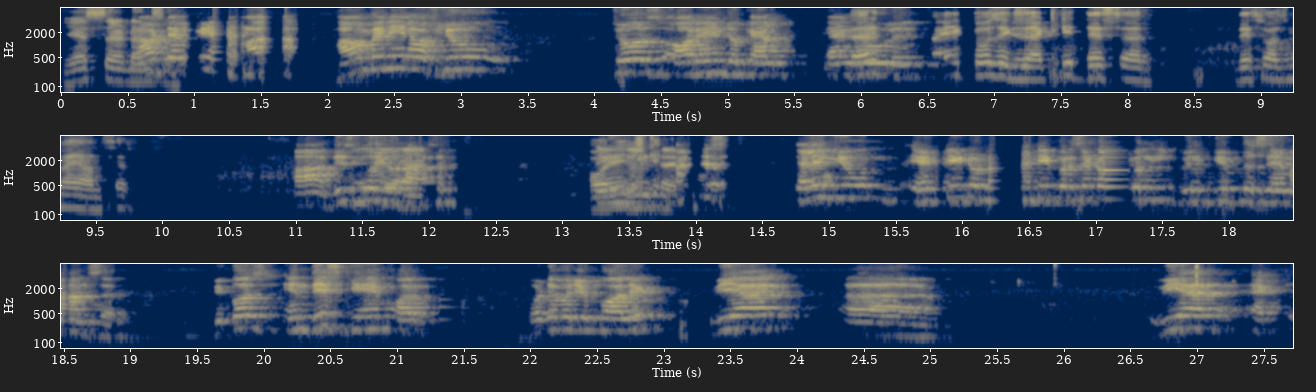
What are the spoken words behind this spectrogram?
Yes, sir. Now Done, tell me how, how many of you chose orange or cal- Sir, kangaroo? I chose exactly this, sir. This was my answer. Ah, this was your answer. Orange. I'm just telling you 80 to 90 percent of people will give the same answer. Because in this game or whatever you call it we are uh, we are act-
